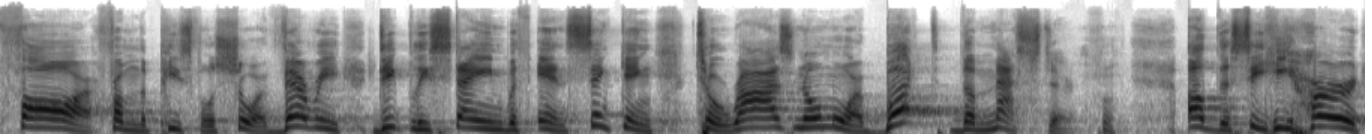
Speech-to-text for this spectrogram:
far from the peaceful shore, very deeply stained within, sinking to rise no more. But the master of the sea, he heard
